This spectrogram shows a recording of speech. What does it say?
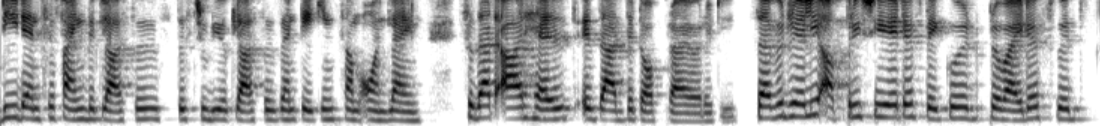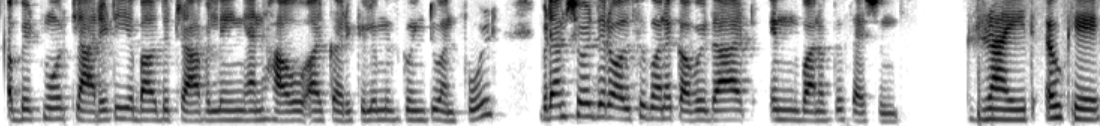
de densifying the classes, the studio classes, and taking some online so that our health is at the top priority. So I would really appreciate if they could provide us with a bit more clarity about the traveling and how our curriculum is going to unfold. But I'm sure they're also going to cover that in one of the sessions. Right. Okay.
